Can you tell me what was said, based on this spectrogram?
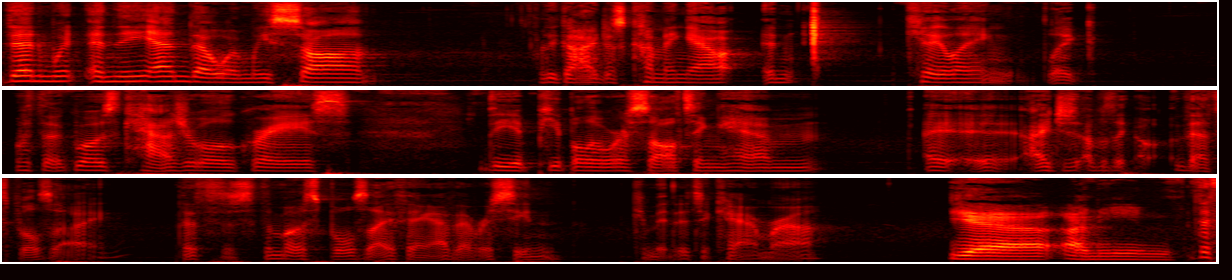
then when in the end though when we saw the guy just coming out and killing like with the most casual grace the people who were assaulting him I, I- I just I was like, oh, that's bullseye. That's just the most bullseye thing I've ever seen committed to camera. Yeah, I mean, The,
